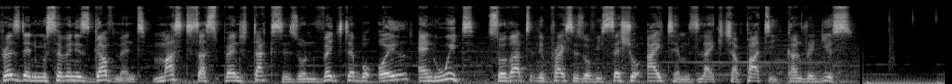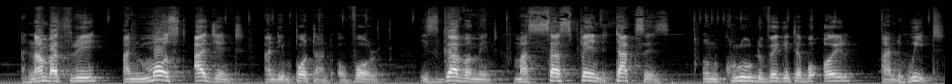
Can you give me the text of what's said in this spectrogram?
President Museveni's government must suspend taxes on vegetable oil and wheat so that the prices of essential items like chapati can reduce. And number three, and most urgent and important of all, is government must suspend taxes on crude vegetable oil and wheat.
